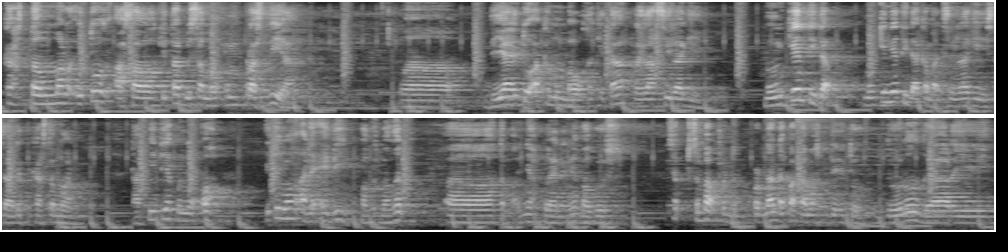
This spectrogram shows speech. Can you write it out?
Customer itu asal kita bisa mengimpress dia eh, dia itu akan membawa ke kita relasi lagi. Mungkin tidak mungkin dia tidak akan balik sini lagi setelah dapat customer. Tapi dia punya oh itu loh ada Edi bagus banget eh, tempatnya pelayanannya bagus. Saya sempat per- pernah dapat tamu seperti itu. Dulu dari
